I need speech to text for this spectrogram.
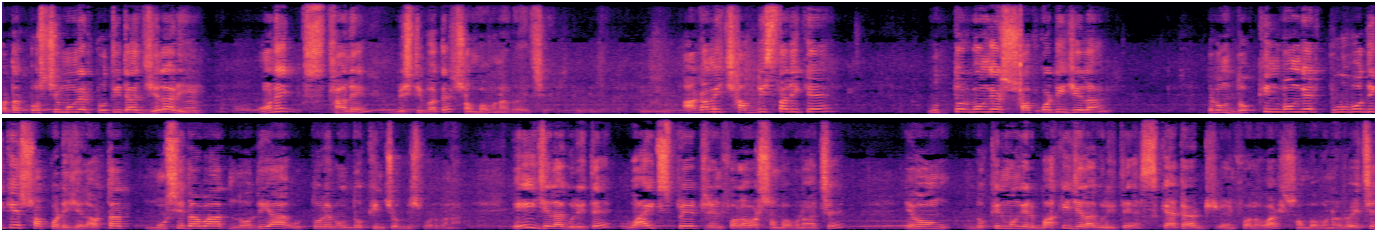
অর্থাৎ পশ্চিমবঙ্গের প্রতিটা জেলারই অনেক স্থানে বৃষ্টিপাতের সম্ভাবনা রয়েছে। আগামী ছাব্বিশ তারিখে উত্তরবঙ্গের সবকটি জেলা এবং দক্ষিণবঙ্গের পূর্ব দিকের সবকটি জেলা, অর্থাৎ মুর্শিদাবাদ, নদিয়া, উত্তর এবং দক্ষিণ চব্বিশ পরগনা। এই জেলাগুলিতে ওয়াইড স্প্রেড রেনফল হওয়ার সম্ভাবনা আছে এবং দক্ষিণবঙ্গের বাকি জেলাগুলিতে স্ক্যাটার্ড রেনফল হওয়ার সম্ভাবনা রয়েছে।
